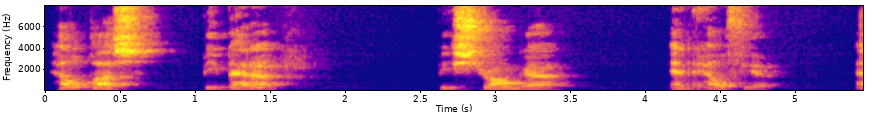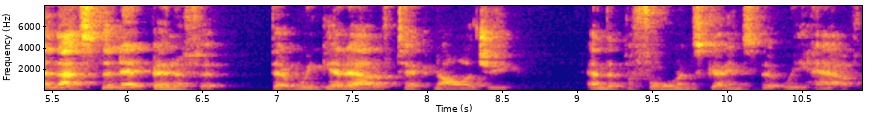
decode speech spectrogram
help us be better, be stronger, and healthier. And that's the net benefit that we get out of technology and the performance gains that we have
